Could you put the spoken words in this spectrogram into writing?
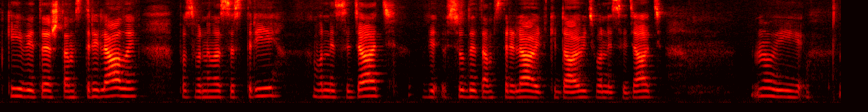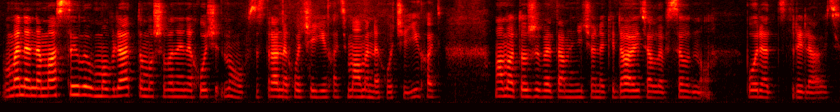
В Києві теж там стріляли. Позвонила сестрі, вони сидять, всюди там стріляють, кидають, вони сидять. Ну і у мене нема сили вмовляти, тому що вони не хочуть, ну, сестра не хоче їхати, мама не хоче їхати. Мама то живе там, нічого не кидають, але все одно поряд стріляють.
